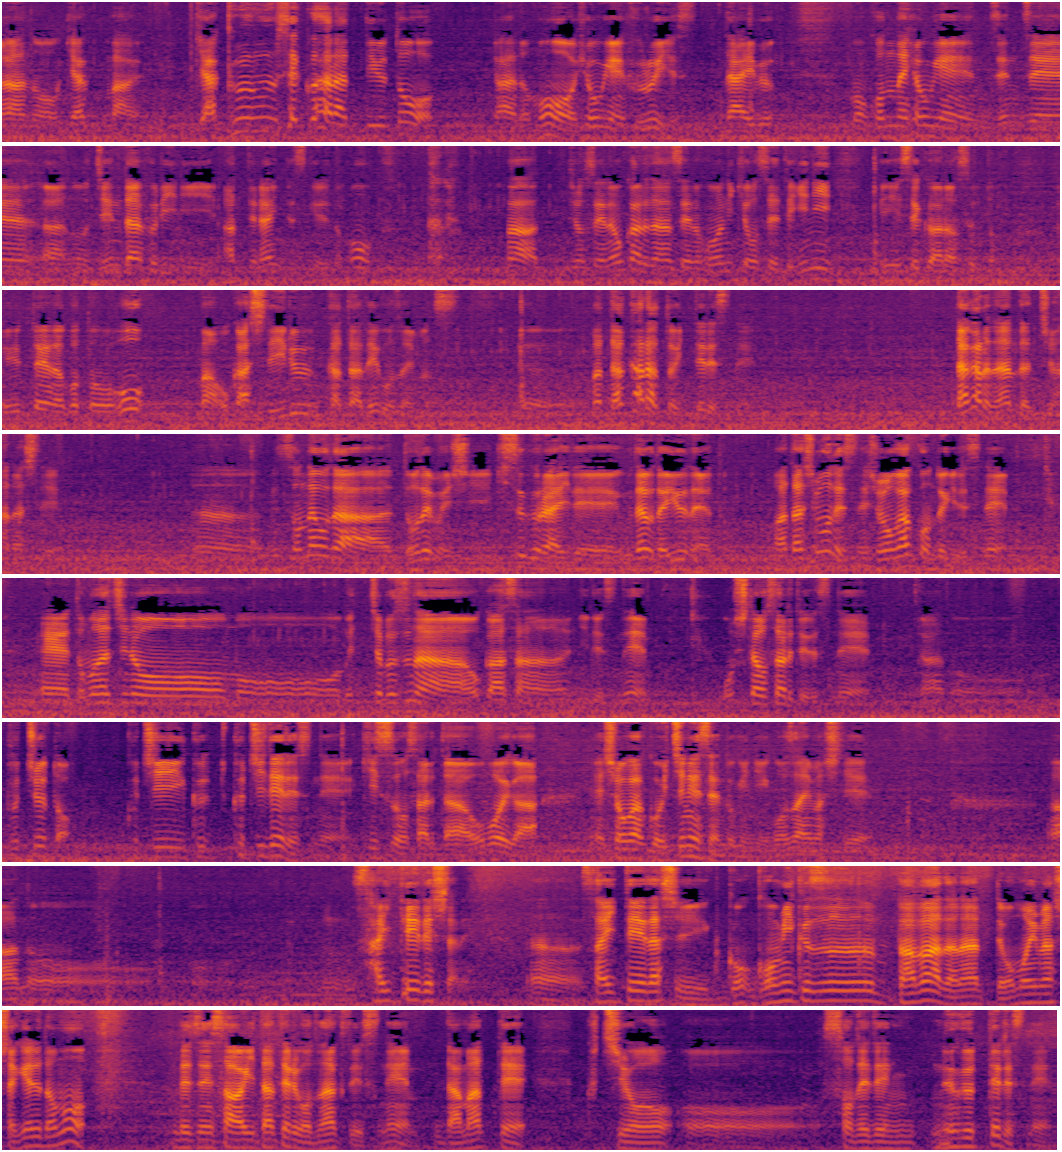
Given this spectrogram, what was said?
あの、逆、まあ、逆セクハラっていうと、あの、もう表現古いです。だいぶ。もうこんな表現全然、あの、ジェンダーフリーに合ってないんですけれども、まあ、女性の方から男性の方に強制的に、えー、セクハラをするといったようなことを、まあ、犯している方でございます。うんまあ、だからといってですね、だからなんだっちゅう話で、うん、別にそんなことはどうでもいいし、キスぐらいでうだうだ言うなよと。私もですね、小学校の時ですね、えー、友達の、もう、めっちゃブスなお母さんにですね、押し倒されてですね、あの、ぶっちゅうと、口、口でですね、キスをされた覚えが、小学校1年生の時にございまして、あのうん、最低でしたね。うん、最低だし、ご、ゴミくずババアだなって思いましたけれども、別に騒ぎ立てることなくてですね、黙って口を袖で拭ってですね、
